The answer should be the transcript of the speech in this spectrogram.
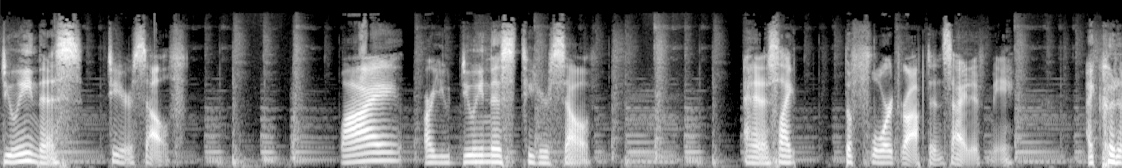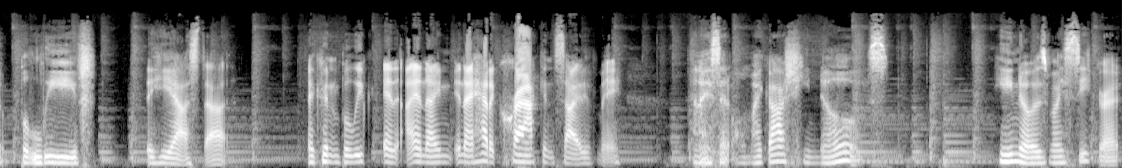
doing this to yourself? Why are you doing this to yourself?" And it's like the floor dropped inside of me. I couldn't believe that he asked that. I couldn't believe, and and I and I had a crack inside of me, and I said, "Oh my gosh, he knows." He knows my secret.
